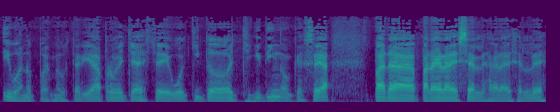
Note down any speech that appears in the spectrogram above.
Y bueno, pues me gustaría aprovechar este huequito chiquitín, aunque sea, para, para agradecerles, agradecerles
